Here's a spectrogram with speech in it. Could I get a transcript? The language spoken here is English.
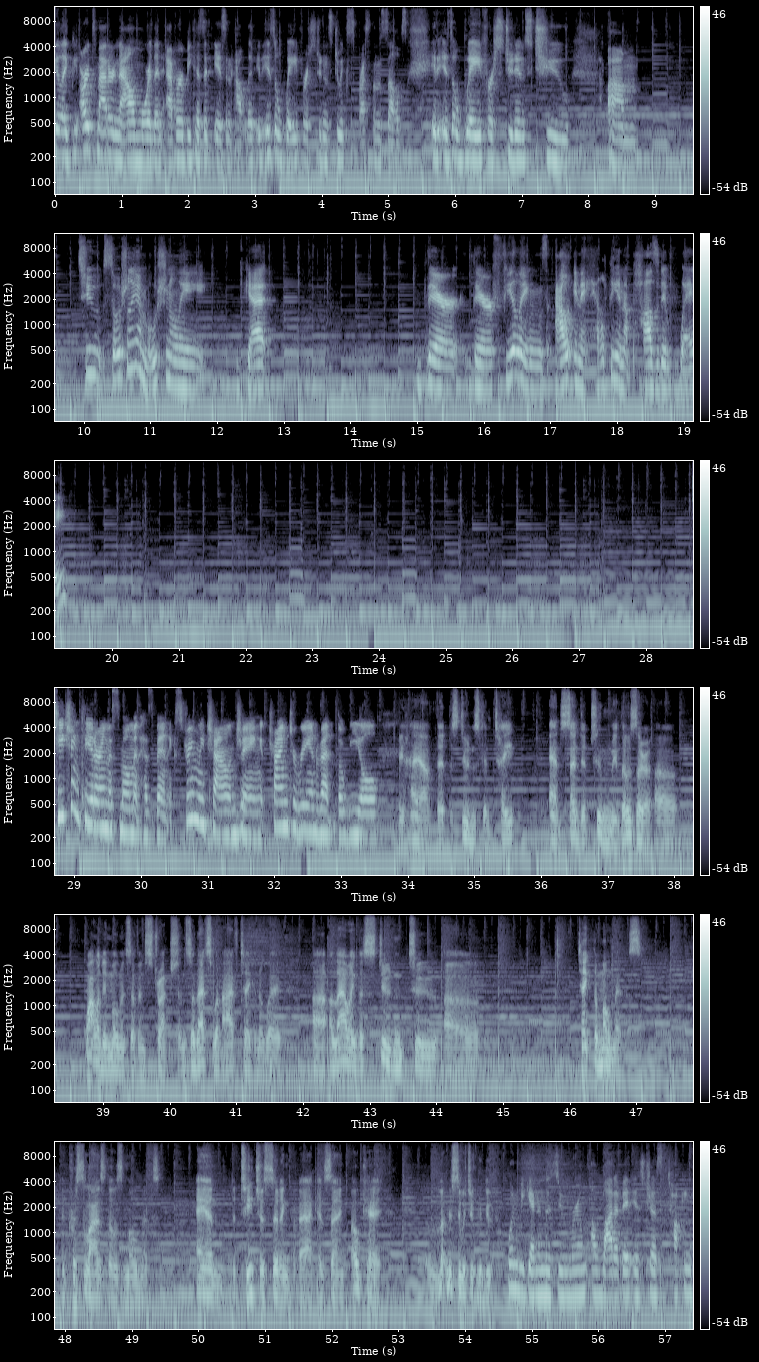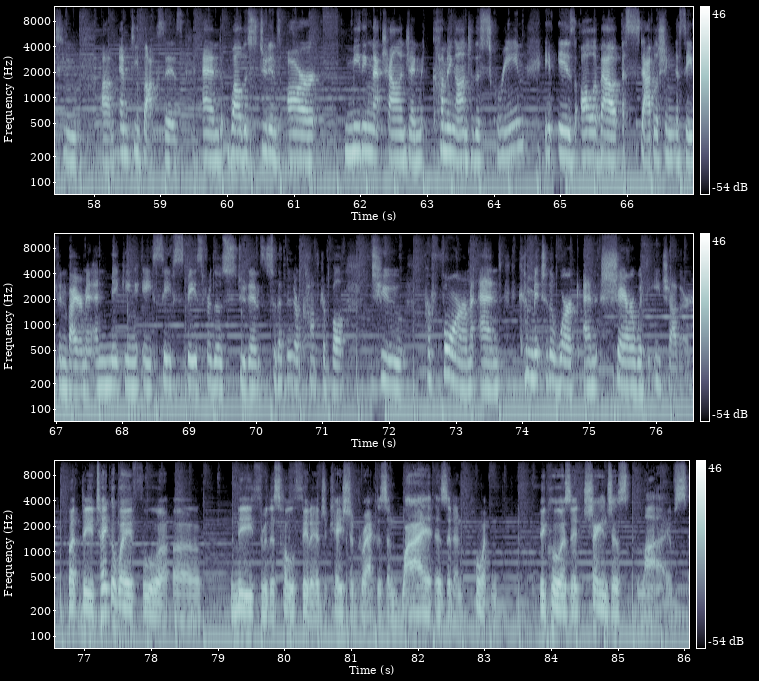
feel like the arts matter now more than ever because it is an outlet. It is a way for students to express themselves. It is a way for students to um, to socially emotionally get their their feelings out in a healthy and a positive way Teaching theater in this moment has been extremely challenging, trying to reinvent the wheel. We have that the students can tape and send it to me. Those are uh, quality moments of instruction. So that's what I've taken away, uh, allowing the student to uh, take the moments and crystallize those moments. And the teacher sitting back and saying, okay, let me see what you can do. When we get in the Zoom room, a lot of it is just talking to um, empty boxes. And while the students are meeting that challenge and coming onto the screen, it is all about establishing a safe environment and making a safe space for those students so that they're comfortable to perform and commit to the work and share with each other. But the takeaway for uh, me through this whole theater education practice and why is it important? Because it changes lives.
